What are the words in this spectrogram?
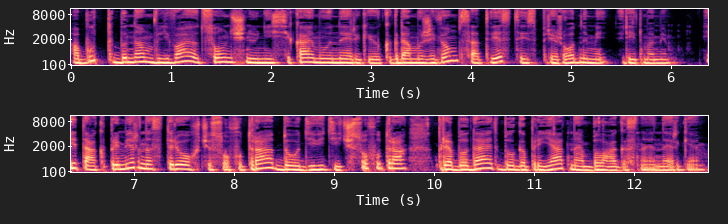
а будто бы нам вливают солнечную неиссякаемую энергию, когда мы живем в соответствии с природными ритмами. Итак, примерно с 3 часов утра до 9 часов утра преобладает благоприятная, благостная энергия.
